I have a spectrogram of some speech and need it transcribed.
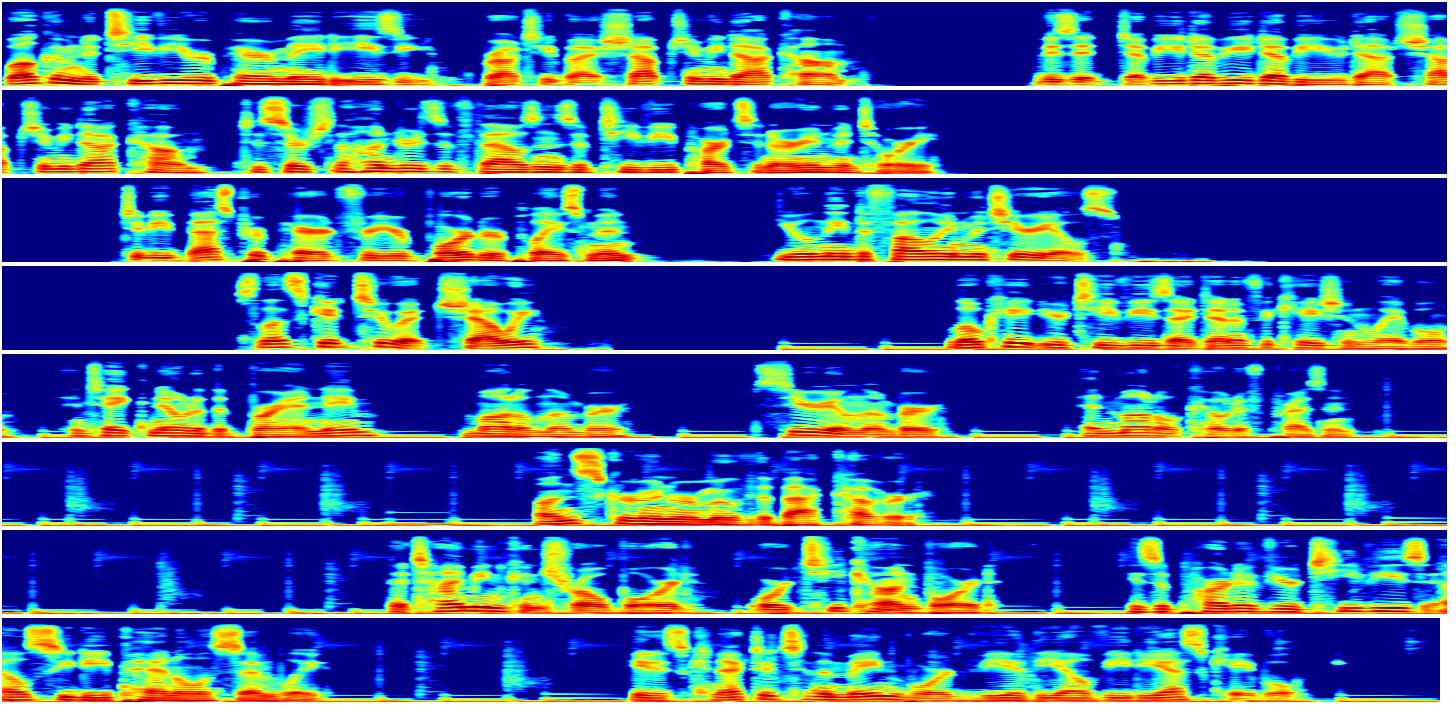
Welcome to TV Repair Made Easy, brought to you by ShopJimmy.com. Visit www.shopjimmy.com to search the hundreds of thousands of TV parts in our inventory. To be best prepared for your board replacement, you will need the following materials. So let's get to it, shall we? Locate your TV's identification label and take note of the brand name, model number, serial number, and model code if present. Unscrew and remove the back cover. The timing control board, or TCON board, is a part of your TV's LCD panel assembly. It is connected to the main board via the LVDS cable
